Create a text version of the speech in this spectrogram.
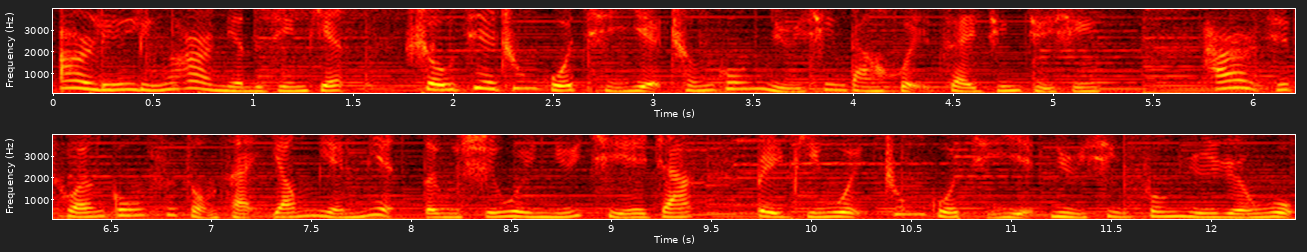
二零零二年的今天，首届中国企业成功女性大会在京举行。海尔集团公司总裁杨绵绵等十位女企业家被评为中国企业女性风云人物。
